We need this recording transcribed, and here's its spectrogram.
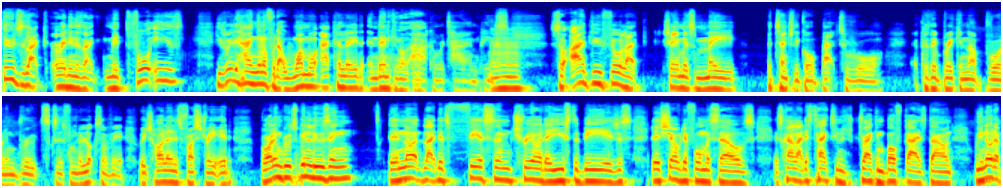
dude's like already in his like mid forties. He's really hanging on for that one more accolade, and then he can go, ah, I can retire in peace. Mm-hmm. So I do feel like Sheamus may potentially go back to Raw because they're breaking up Brawling Brutes. Because from the looks of it, Ridge Holland is frustrated. Brawling Brutes been losing. They're not like this fearsome trio they used to be. It's just they show their former selves. It's kind of like this tag team is dragging both guys down. We know that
